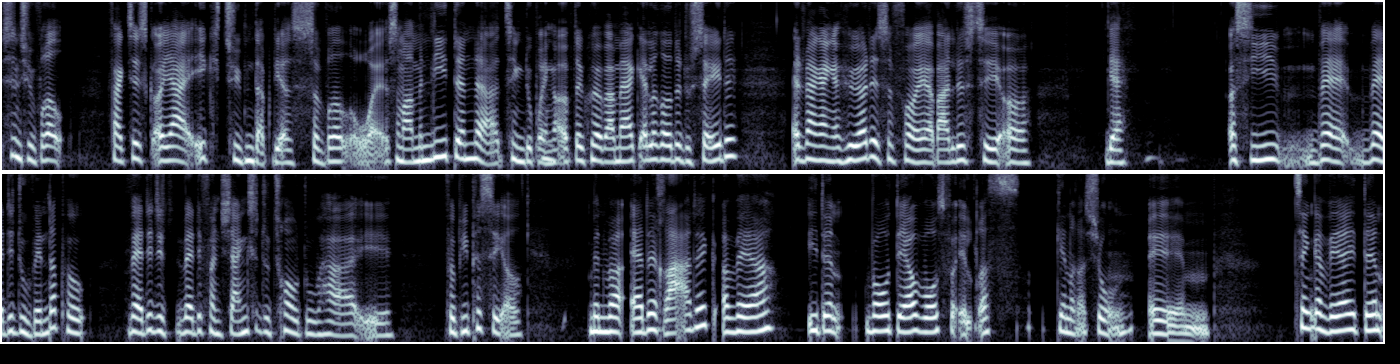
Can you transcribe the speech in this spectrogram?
sindssyg vred, faktisk, og jeg er ikke typen, der bliver så vred over så meget. Men lige den der ting, du bringer op, der kunne jeg bare mærke allerede, da du sagde det, at hver gang jeg hører det, så får jeg bare lyst til at, ja, at sige, hvad, hvad er det, du venter på? Hvad er det, hvad er det for en chance, du tror, du har øh, forbipasseret? Men hvor er det rart ikke at være i den, hvor det er jo vores forældres generation. Øhm, tænk at være i den,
